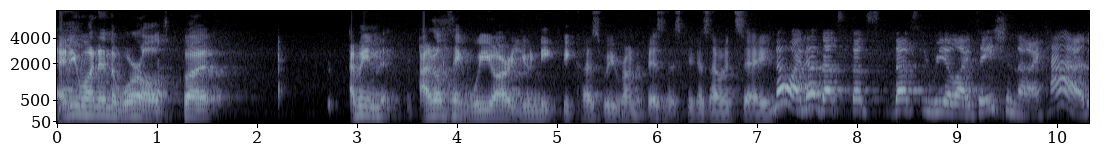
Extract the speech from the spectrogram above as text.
anyone in the world, but I mean, I don't think we are unique because we run a business. Because I would say, No, I know that's that's that's the realization that I had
